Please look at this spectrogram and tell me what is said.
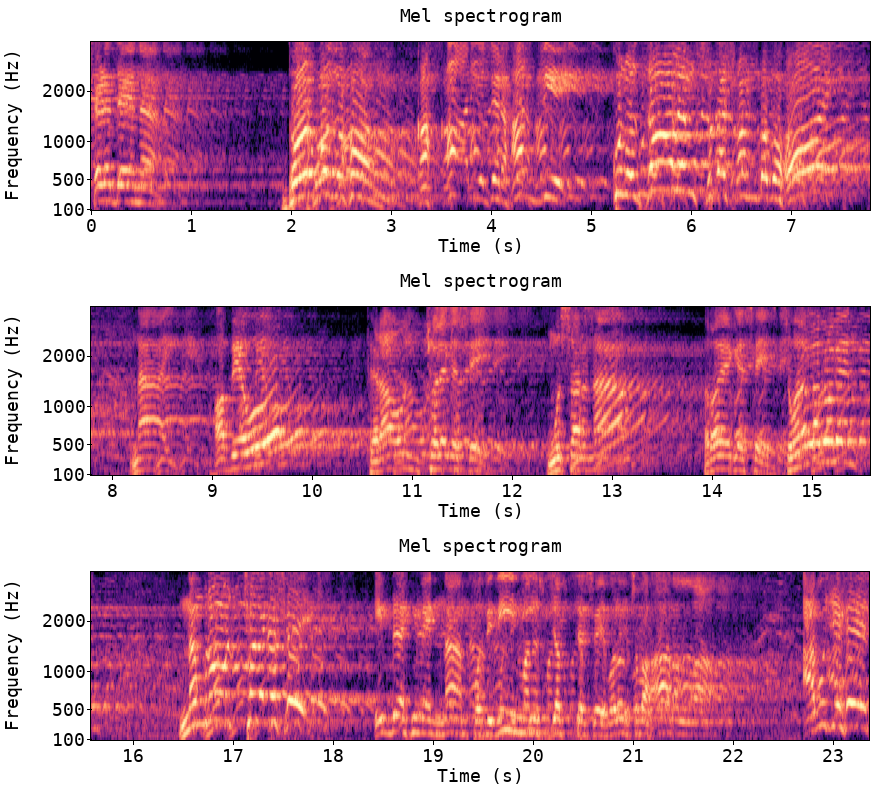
ছেড়ে দেয় না। ধর্ম যখন, কাহারিয়তের হাত দিয়ে কোন জালেম ছোটা সম্ভব হয় নাই। হবেও ফেরাউন চলে গেছে, মুসার নাম রয়ে গেছে। সুবহানাল্লাহ বলেন, নমরুদ চলে গেছে। ইব্রাহিমের নাম প্রতিদিন মানুষ জপতেছে, বলুন সুবহানাল্লাহ। Abu Jahl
